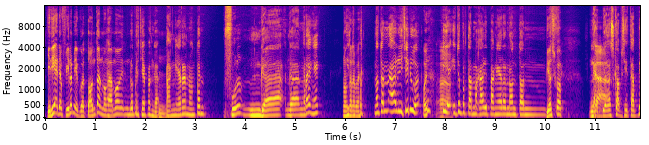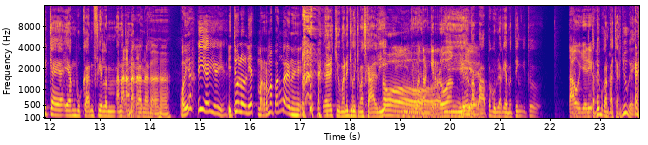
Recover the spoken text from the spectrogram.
Jadi ada film ya gue tonton mau nggak mau. Lo percaya apa enggak? Hmm. Pangeran nonton full nggak nggak ngerengek. Nonton Itu apa? per- nonton ADC 2. Oh ya? Iya, itu pertama kali Pangeran nonton Bioskop. Nggak Nggak. bioskop sih, tapi kayak yang bukan film anak-anak. Anak-anak. aha. Oh ya? Iya, iya, iya. Itu lo lihat merem apa enggak ini? Eh, cuman juga cuma sekali. Oh. Cuma terakhir doang. Iya, Iya. apa-apa. Gue bilang yang penting itu. Tahu jadi Tapi bukan pacar juga ya.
